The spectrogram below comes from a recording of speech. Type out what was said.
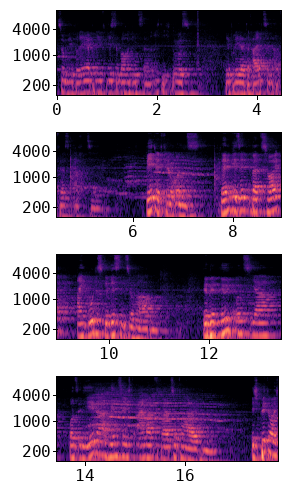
zum Hebräerbrief. Nächste Woche geht es dann richtig los. Hebräer 13 ab Vers 18. Betet für uns, denn wir sind überzeugt, ein gutes Gewissen zu haben. Wir bemühen uns ja, uns in jeder Hinsicht einwandfrei zu verhalten. Ich bitte euch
